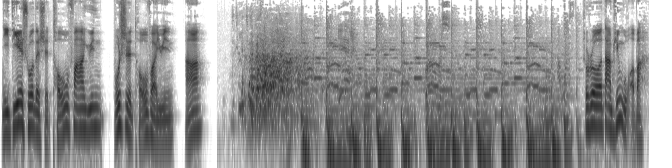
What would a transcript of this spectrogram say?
你爹说的是头发晕，不是头发晕啊！说说大苹果吧。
